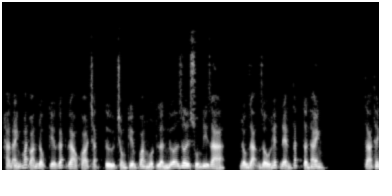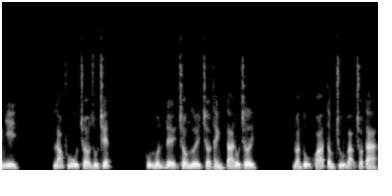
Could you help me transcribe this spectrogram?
hắn ánh mắt toán độc kia gắt gao khóa chặt từ trong kiếm quang một lần nữa rơi xuống đi ra, đồng dạng dầu hết đèn tắt tần thanh. Ta thanh nhi lao phu cho dù chết, cũng muốn để cho ngươi trở thành ta đồ chơi. Đoàn tụ khóa tâm chú bạo cho ta.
